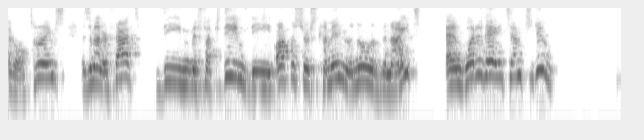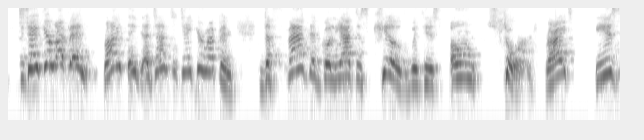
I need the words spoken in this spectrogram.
at all times. As a matter of fact, the mifakdim, the officers come in in the middle of the night, and what do they attempt to do? To take your weapon, right? They attempt to take your weapon. The fact that Goliath is killed with his own sword, right, is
